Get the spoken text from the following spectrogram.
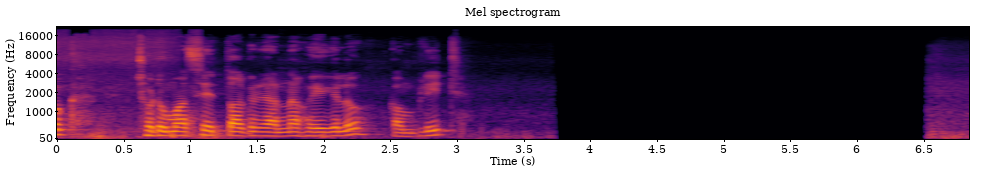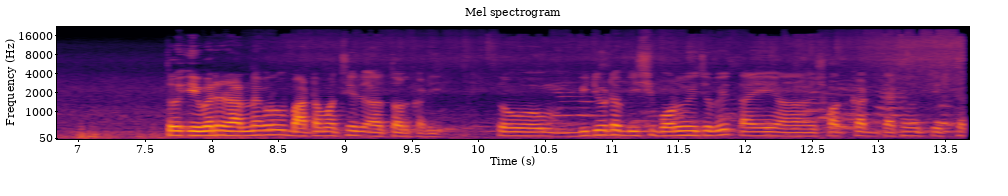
হোক, ছোটো মাছের তরকারি রান্না হয়ে গেল কমপ্লিট তো এবারে রান্না করব বাটা মাছের তরকারি। তো ভিডিওটা বেশি বড় হয়ে যাবে, তাই শর্টকাট দেখানোর চেষ্টা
